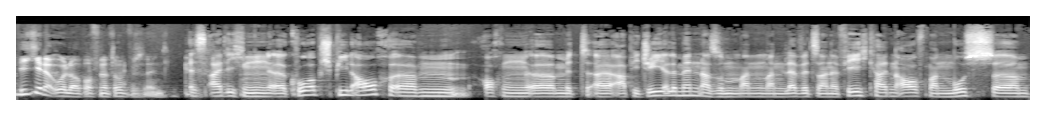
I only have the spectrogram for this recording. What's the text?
Wie jeder Urlaub auf einer tropischen Insel. ist eigentlich ein äh, Koop-Spiel auch. Ähm, auch ein äh, mit äh, RPG-Elementen. Also man, man levelt seine Fähigkeiten auf. Man muss ähm,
